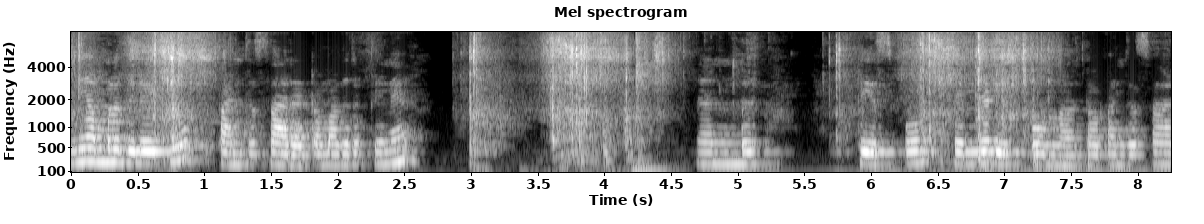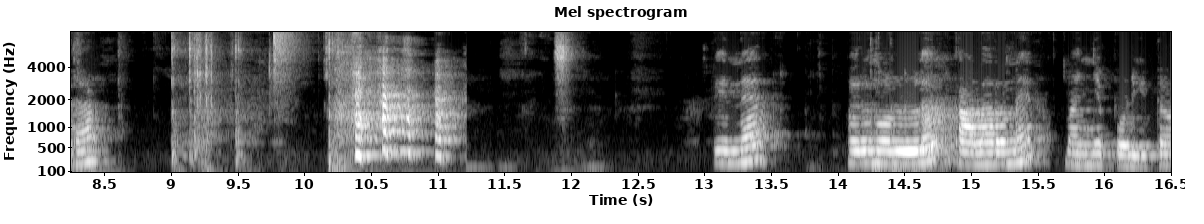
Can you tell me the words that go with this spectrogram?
ഇനി നമ്മളിതിലേക്ക് പഞ്ചസാര കേട്ടോ മധുരത്തിന് രണ്ട് ടീസ്പൂൺ വലിയ ടീസ്പൂണിലാണ് കേട്ടോ പഞ്ചസാര. പിന്നെ ഒരു നുള്ള് കളറിന് മഞ്ഞപ്പൊടി കേട്ടോ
